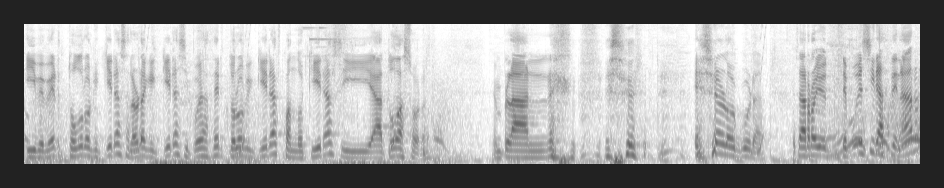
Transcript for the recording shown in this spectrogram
Y beber todo lo que quieras a la hora que quieras Y puedes hacer todo lo que quieras cuando quieras y a todas horas en plan, es, una locura. O sea, rollo, te puedes ir a cenar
